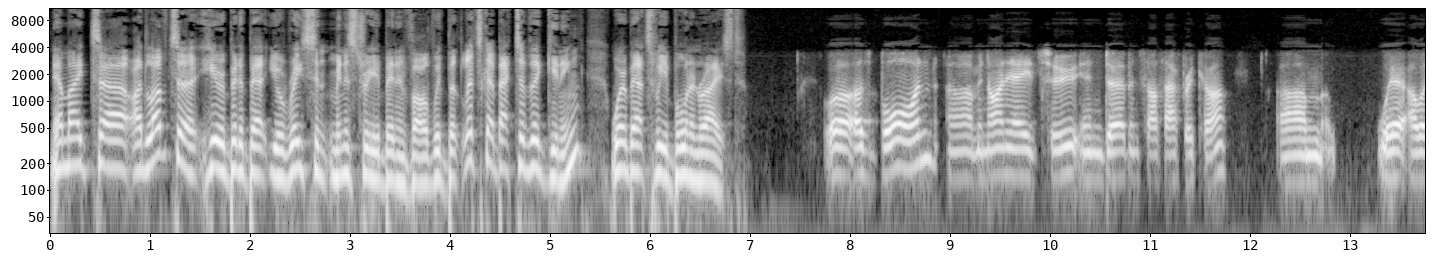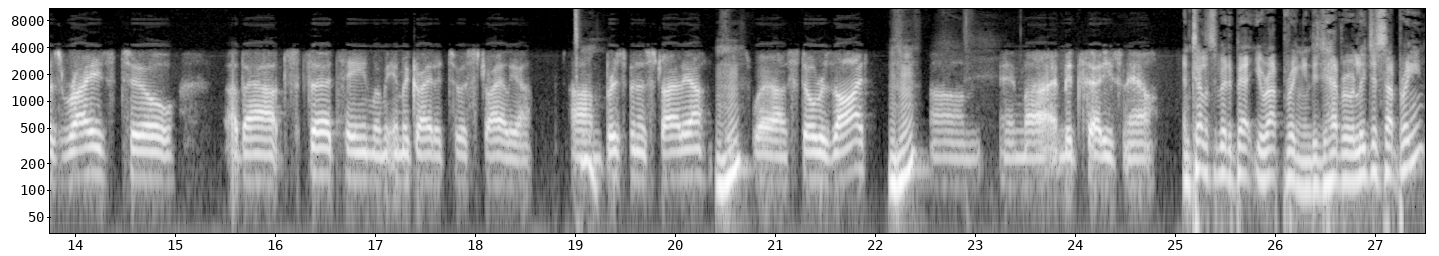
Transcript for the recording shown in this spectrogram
Now, mate, uh, I'd love to hear a bit about your recent ministry you've been involved with, but let's go back to the beginning. Whereabouts were you born and raised? Well, I was born um, in 1982 in Durban, South Africa, um, where I was raised till about 13 when we immigrated to Australia. Um, Oh. Brisbane, Australia, Mhm. is where I still reside, Mm-hmm. um, in my mid 30s now. And tell us a bit about your upbringing. Did you have a religious upbringing?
